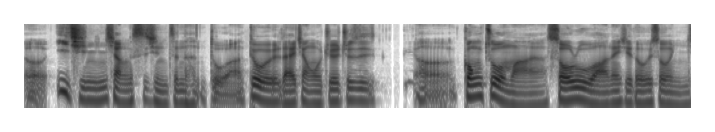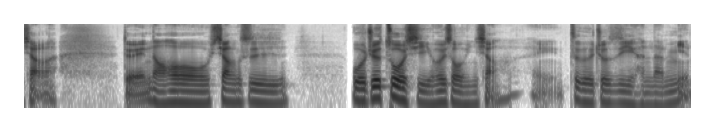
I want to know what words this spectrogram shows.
呃，疫情影响的事情真的很多啊。对我来讲，我觉得就是呃，工作嘛，收入啊那些都会受影响啊。对，然后像是我觉得作息也会受影响，哎，这个就是也很难免。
